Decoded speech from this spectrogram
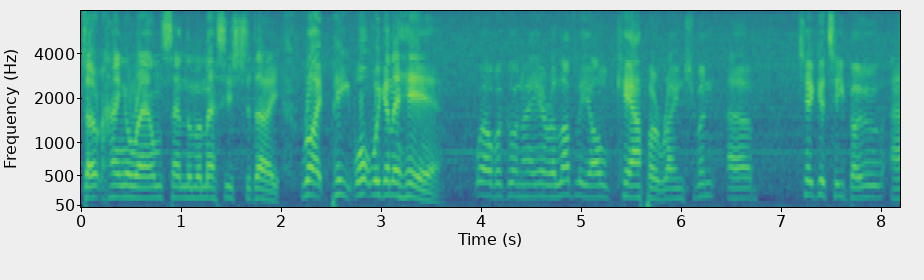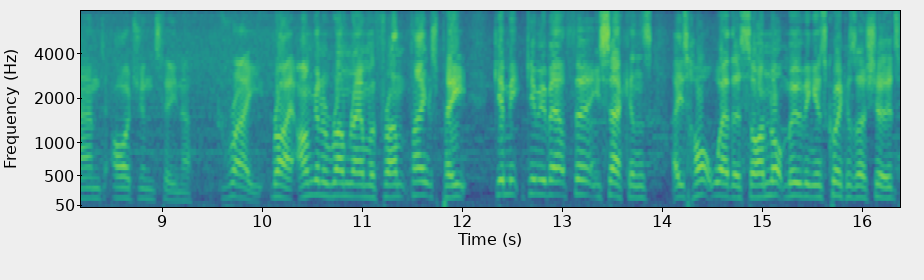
don't hang around, send them a message today. Right, Pete, what we're going to hear? Well, we're going to hear a lovely old Chiappa arrangement, uh, Tiggerty Boo and Argentina. Great. Right, I'm going to run round the front. Thanks, Pete. Give me give me about 30 seconds. It's hot weather, so I'm not moving as quick as I should.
